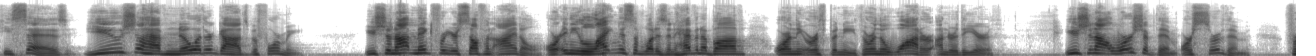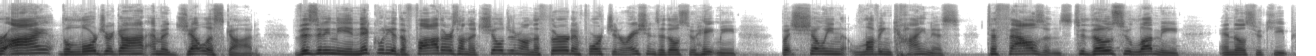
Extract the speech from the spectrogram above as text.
he says, You shall have no other gods before me. You shall not make for yourself an idol, or any likeness of what is in heaven above, or in the earth beneath, or in the water under the earth. You shall not worship them or serve them. For I, the Lord your God, am a jealous God, visiting the iniquity of the fathers on the children on the third and fourth generations of those who hate me, but showing loving kindness to thousands, to those who love me and those who keep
